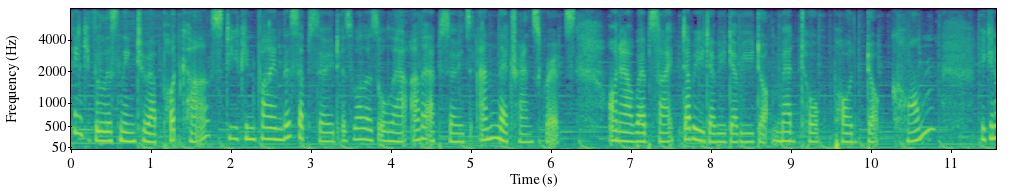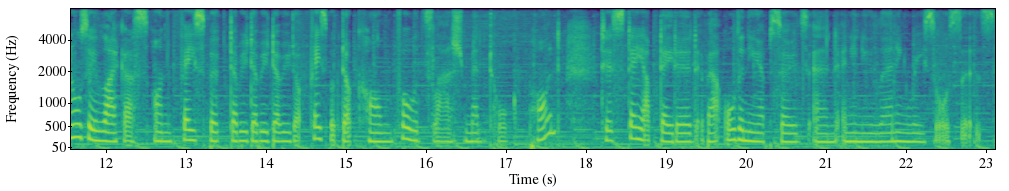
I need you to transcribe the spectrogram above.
Thank you for listening to our podcast. You can find this episode as well as all our other episodes and their transcripts on our website www.medtalkpod.com. You can also like us on Facebook www.facebook.com forward slash medtalkpod to stay updated about all the new episodes and any new learning resources.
